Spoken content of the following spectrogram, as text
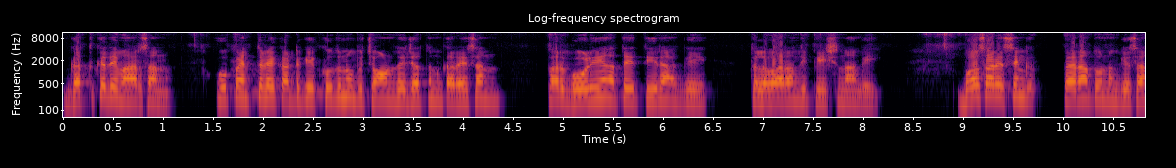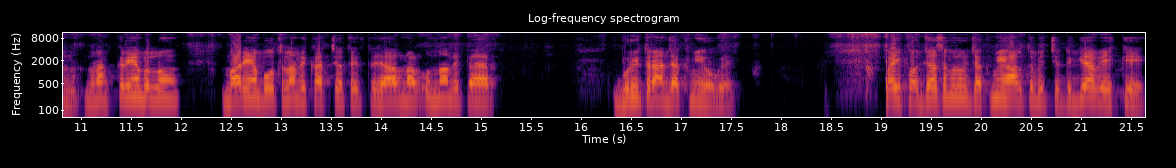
ਗੱਤਕੇ ਦੇ ਮਾਰ ਸਨ। ਉਹ ਪੈਂਤੜੇ ਕੱਢ ਕੇ ਖੁਦ ਨੂੰ ਬਚਾਉਣ ਦੇ ਯਤਨ ਕਰ ਰਹੇ ਸਨ, ਪਰ ਗੋਲੀਆਂ ਅਤੇ ਤੀਰਾਂ ਅੱਗੇ ਤਲਵਾਰਾਂ ਦੀ ਪੇਸ਼ ਨਾ ਗਈ। ਬਹੁਤ ਸਾਰੇ ਸਿੰਘ ਪੈਰਾਂ ਤੋਂ ਨੰਗੇ ਸਨ। ਨਿਰੰਕਰੀਆਂ ਵੱਲੋਂ ਮਾਰੀਆਂ ਬੋਤਲਾਂ ਦੇ ਕੱਚ ਅਤੇ ਤੇਜ਼ਾਬ ਨਾਲ ਉਹਨਾਂ ਦੇ ਪੈਰ ਬੁਰੀ ਤਰ੍ਹਾਂ ਜ਼ਖਮੀ ਹੋ ਗਏ। ਭਾਈ ਫੌਜਾ ਸਿੰਘ ਨੂੰ ਜ਼ਖਮੀ ਹਾਲਤ ਵਿੱਚ ਡਿੱਗਿਆ ਵੇਖ ਕੇ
